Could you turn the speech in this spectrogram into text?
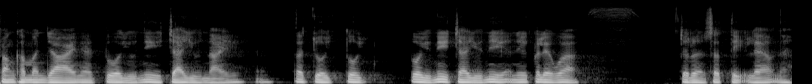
ฟังคำบรรยายเนี่ยตัวอยู่นี่ใจอยู่ไหน ถ้าตัวตัวตัวอยู่นี่ใจอยู่นี่ อันนี้ก็เรียกว่าเจริญสติแล้วนะ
